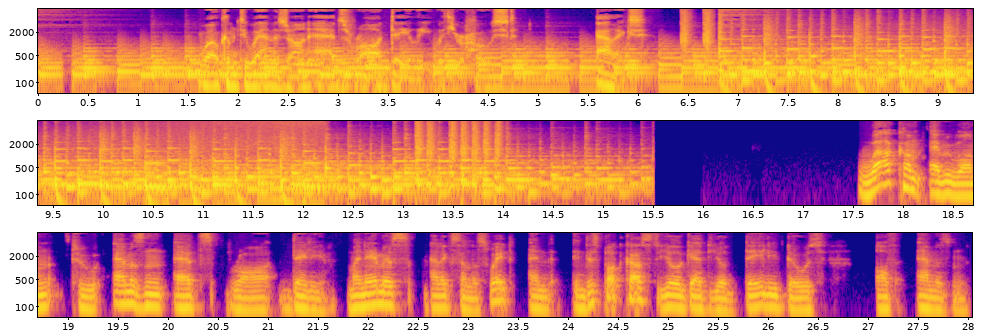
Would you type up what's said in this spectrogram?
Welcome to Amazon Ads Raw Daily with your host, Alex. Welcome everyone to Amazon Ads Raw Daily. My name is Alexander Swade, and in this podcast, you'll get your daily dose of Amazon.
